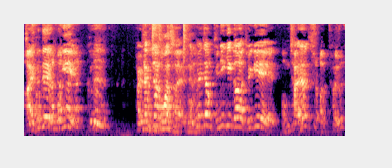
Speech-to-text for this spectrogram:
아니 근데 거기 그 발표장 죄송하지. 아니, 그 회장 분위기가 되게 엄청- 자연스러 아 자연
